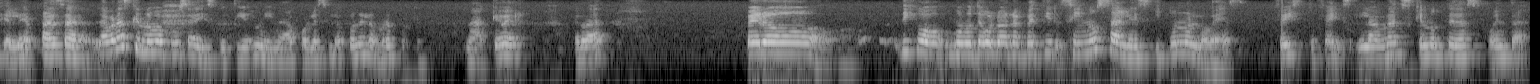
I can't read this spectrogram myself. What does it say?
¿Qué le pasa? La verdad es que no me puse a discutir ni nada por el estilo con el hombre porque nada que ver, ¿verdad? Pero dijo, como te vuelvo a repetir, si no sales y tú no lo ves face to face, la verdad es que no te das cuenta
